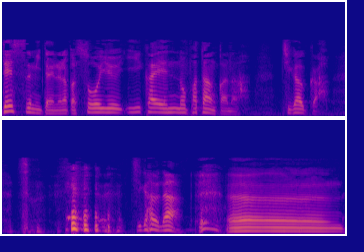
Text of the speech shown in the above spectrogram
ですみたいな、なんかそういう言い換えのパターンかな？違うか。違うな。うーん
